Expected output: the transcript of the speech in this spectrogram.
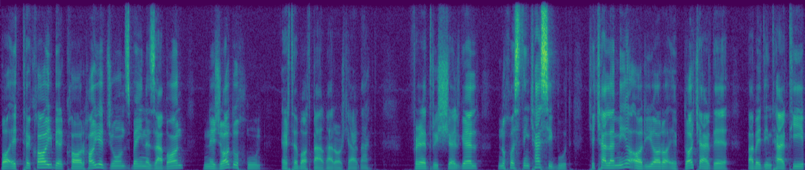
با اتکای به کارهای جونز بین زبان، نژاد و خون ارتباط برقرار کردند. فردریش شلگل نخستین کسی بود که کلمه آریا را ابدا کرده و بدین ترتیب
